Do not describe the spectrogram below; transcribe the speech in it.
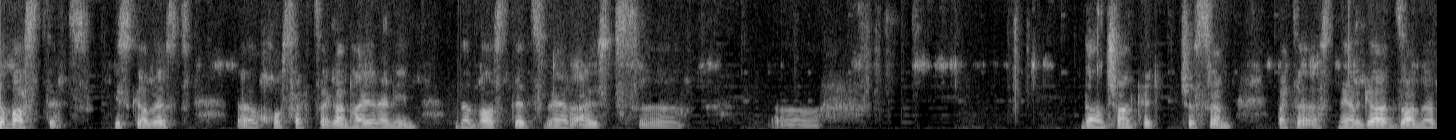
դբաստեց։ Իսկապես խոսակցական հայերենին նպաստեց մեր այս But Zaner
